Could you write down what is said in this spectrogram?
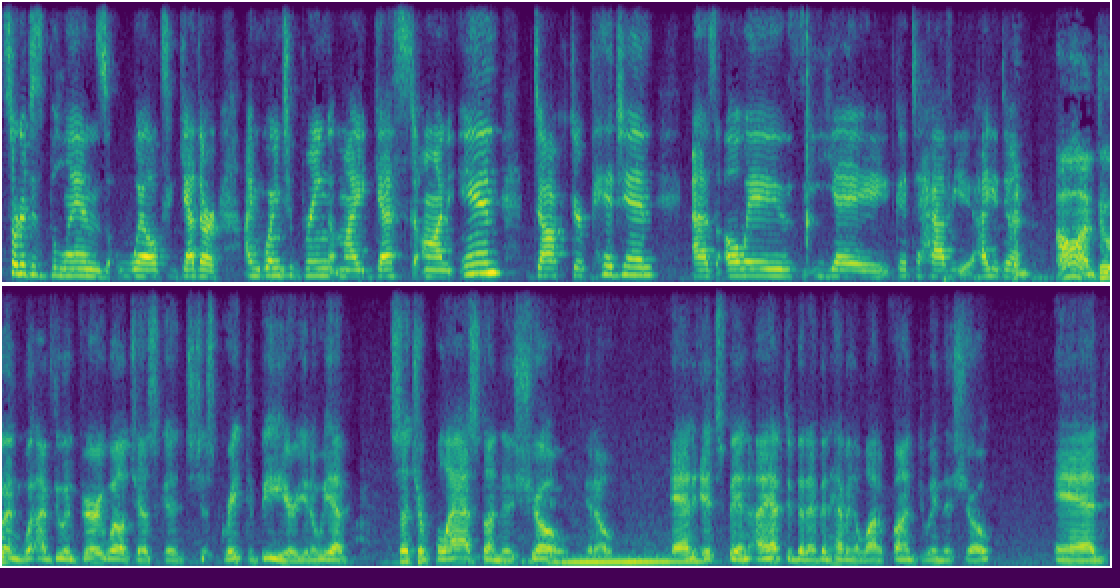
sort of just blends well together. I'm going to bring my guest on in, Dr. Pidgeon as always, yay! Good to have you. How you doing? Oh, I'm doing. I'm doing very well, Jessica. It's just great to be here. You know, we have such a blast on this show. You know, and it's been. I have to admit, I've been having a lot of fun doing this show, and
